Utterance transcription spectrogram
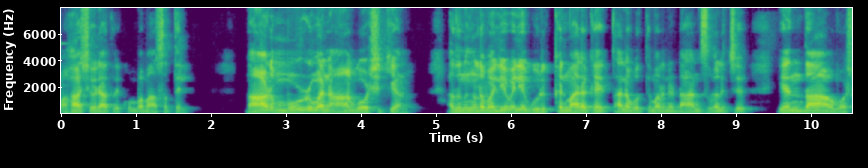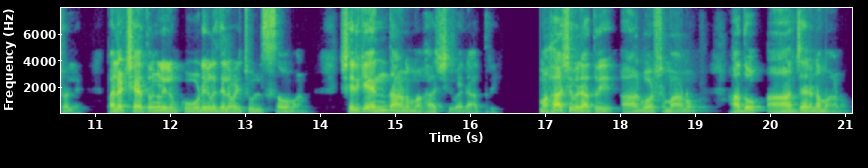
മഹാശിവരാത്രി കുംഭമാസത്തിൽ നാട് മുഴുവൻ ആഘോഷിക്കുകയാണ്. അത് നിങ്ങളുടെ വലിയ വലിയ ഗുരുക്കന്മാരൊക്കെ തലകുത്തി മറിഞ്ഞ് ഡാൻസ് കളിച്ച് എന്താ ആഘോഷമല്ലേ? പല ക്ഷേത്രങ്ങളിലും കോടികൾ ചെലവഴിച്ച ഉത്സവമാണ്. ശരിക്കും എന്താണ് മഹാശിവരാത്രി? മഹാശിവരാത്രി ആഘോഷമാണോ? അതോ ആചരണമാണോ?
